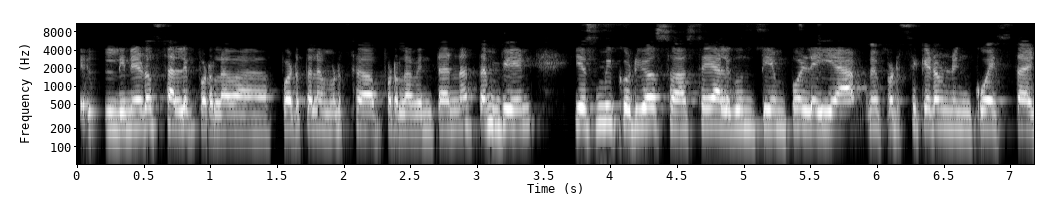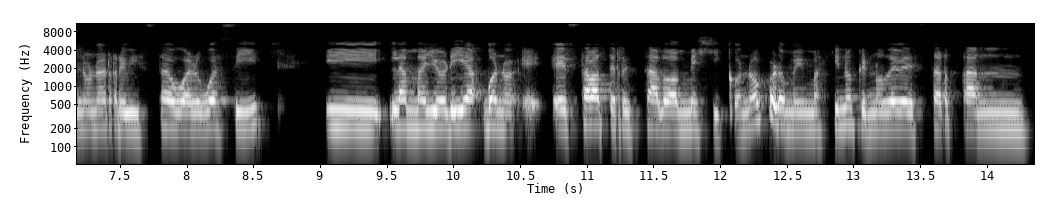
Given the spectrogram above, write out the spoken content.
el dinero sale por la puerta, el amor se va por la ventana también. Y es muy curioso, hace algún tiempo leía, me parece que era una encuesta en una revista o algo así, y la mayoría, bueno, e, estaba aterrizado a México, ¿no? Pero me imagino que no debe estar tan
